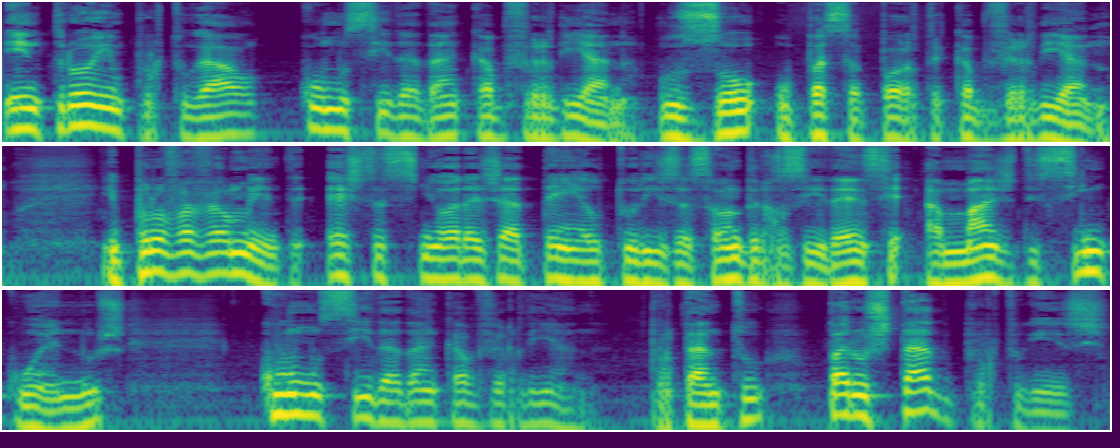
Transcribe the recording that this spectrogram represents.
entrou em Portugal como cidadã cabo-verdiana, usou o passaporte cabo-verdiano e provavelmente esta senhora já tem autorização de residência há mais de cinco anos como cidadã cabo-verdiana. Portanto, para o Estado português,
